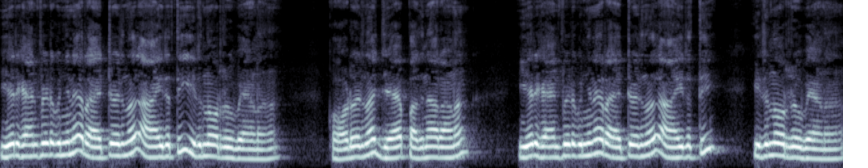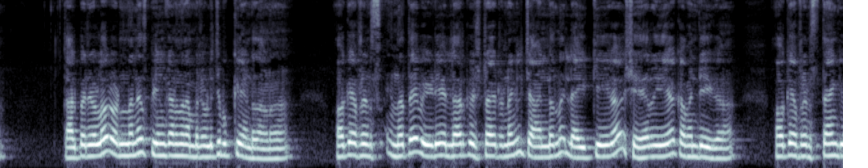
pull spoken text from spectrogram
ഈ ഒരു ഹാൻഡ് ഫീഡ് കുഞ്ഞിന് റേറ്റ് വരുന്നത് ആയിരത്തി ഇരുന്നൂറ് രൂപയാണ്. കോഡ് വരുന്നത് ജെ പതിനാറാണ് ഈ ഒരു ഹാൻഡ് ഫീഡ് കുഞ്ഞിന് റേറ്റ് വരുന്നത് ആയിരത്തി ഇരുന്നൂറ് രൂപയാണ്. താല്പര്യമുള്ളവർ ഉടൻ തന്നെ സ്ക്രീനിൽ കാണുന്ന നമ്പറിൽ വിളിച്ച് ബുക്ക് ചെയ്യേണ്ടതാണ്. ഓക്കെ ഫ്രണ്ട്സ് ഇന്നത്തെ വീഡിയോ എല്ലാവർക്കും ഇഷ്ടമായിട്ടുണ്ടെങ്കിൽ ചാനലൊന്ന് ലൈക്ക് ചെയ്യുക ഷെയർ ചെയ്യുക കമന്റ് ചെയ്യുക. ഓക്കെ ഫ്രണ്ട്സ് താങ്ക്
